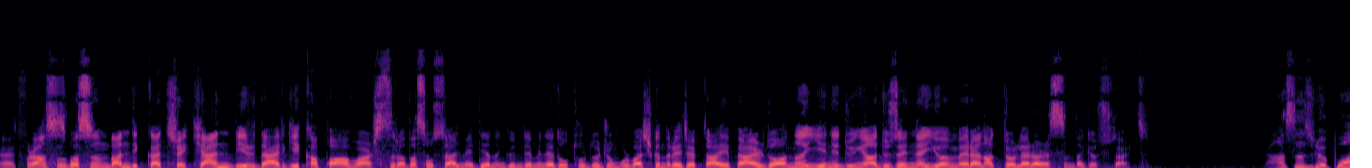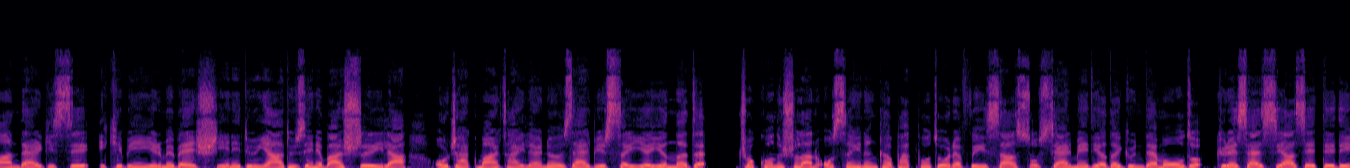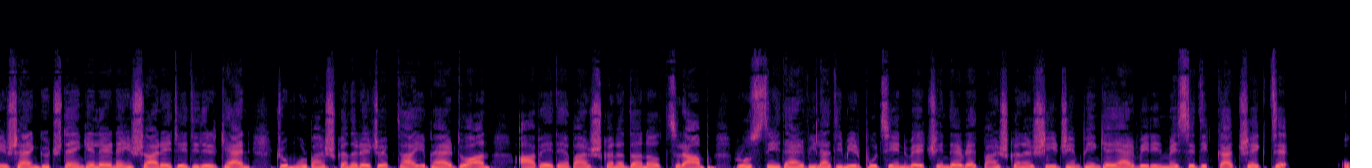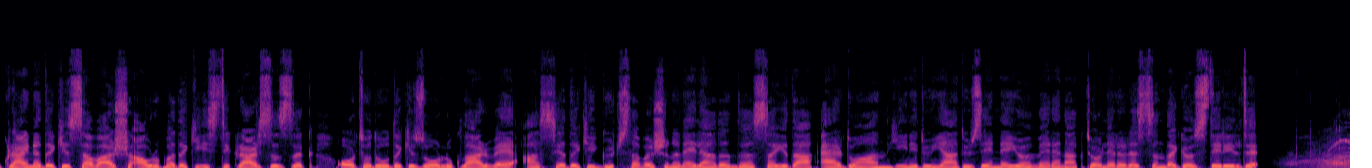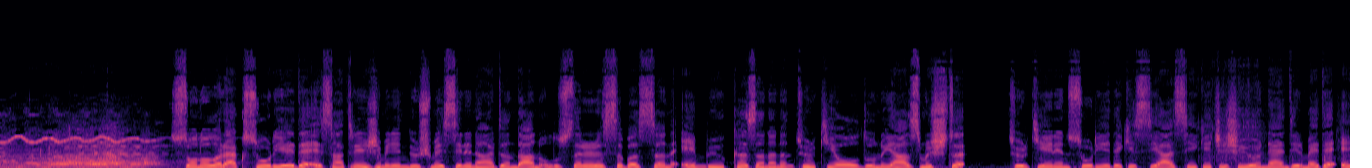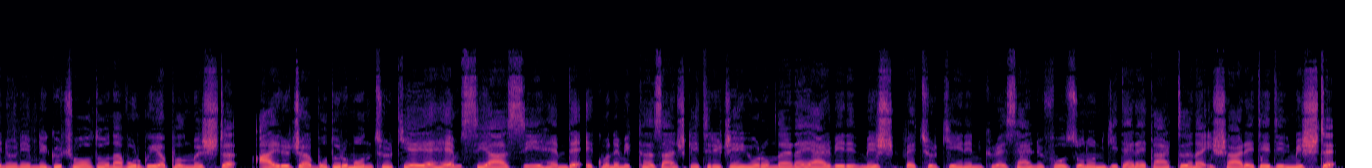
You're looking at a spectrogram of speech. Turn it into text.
Evet, Fransız basınından dikkat çeken bir dergi kapağı var. Sırada sosyal medyanın gündemine de oturdu. Cumhurbaşkanı Recep Tayyip Erdoğan'ı yeni dünya düzenine yön veren aktörler arasında gösterdi. Fransız Le Point dergisi 2025 Yeni Dünya Düzeni başlığıyla Ocak-Mart aylarına özel bir sayı yayınladı. Çok konuşulan o sayının kapak fotoğrafı ise sosyal medyada gündem oldu. Küresel siyasette değişen güç dengelerine işaret edilirken Cumhurbaşkanı Recep Tayyip Erdoğan, ABD Başkanı Donald Trump, Rus lider Vladimir Putin ve Çin Devlet Başkanı Xi Jinping'e yer verilmesi dikkat çekti. Ukrayna'daki savaş, Avrupa'daki istikrarsızlık, Orta Doğu'daki zorluklar ve Asya'daki güç savaşının ele alındığı sayıda Erdoğan yeni dünya düzenine yön veren aktörler arasında gösterildi. Son olarak Suriye'de Esad rejiminin düşmesinin ardından uluslararası basın en büyük kazananın Türkiye olduğunu yazmıştı. Türkiye'nin Suriye'deki siyasi geçişi yönlendirmede en önemli güç olduğuna vurgu yapılmıştı. Ayrıca bu durumun Türkiye'ye hem siyasi hem de ekonomik kazanç getireceği yorumlarına yer verilmiş ve Türkiye'nin küresel nüfuzunun giderek arttığına işaret edilmişti.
